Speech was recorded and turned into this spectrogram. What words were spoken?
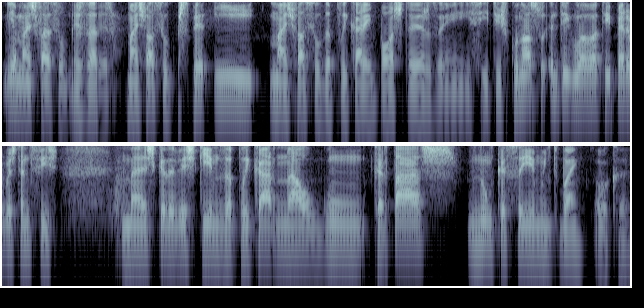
E é mais fácil de perceber. exato, mais fácil de perceber e mais fácil de aplicar em posters, em sítios. Porque o nosso antigo logotipo era bastante fixe, mas cada vez que íamos aplicar em algum cartaz, nunca saía muito bem. Ok.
